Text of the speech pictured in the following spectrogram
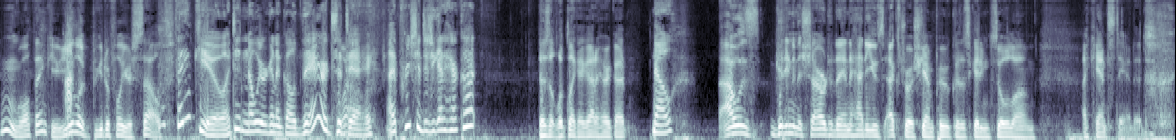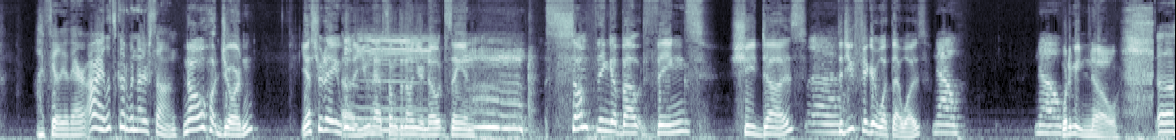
Hmm, well, thank you. You look beautiful yourself. Thank you. I didn't know we were going to go there today. I appreciate. Did you get a haircut? Does it look like I got a haircut? No. I was getting in the shower today and I had to use extra shampoo because it's getting so long. I can't stand it. I feel you there. All right, let's go to another song. No, Jordan. Yesterday, uh, you had something on your note saying something about things she does. Did you figure what that was? No. No. What do you mean, no? Uh,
